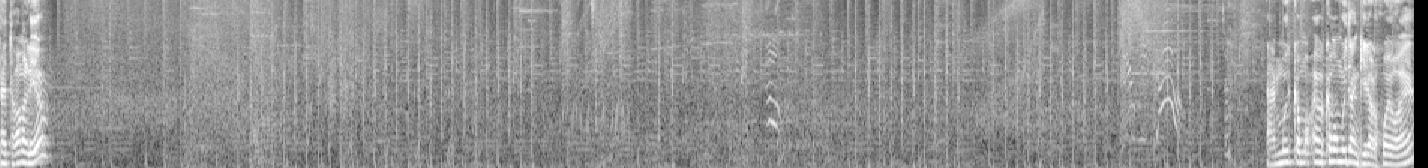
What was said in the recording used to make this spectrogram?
perfecto, vamos lío. Ah, Es muy como, es como muy tranquilo el juego, ¿eh?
